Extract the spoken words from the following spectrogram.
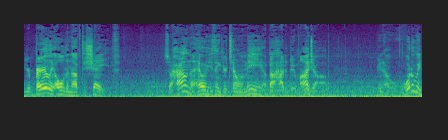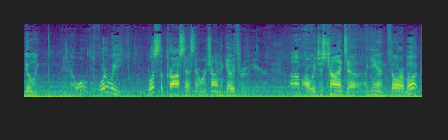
you're barely old enough to shave. So how in the hell you think you're telling me about how to do my job? You know, what are we doing? You know, what are we? What's the process that we're trying to go through here? Um, are we just trying to again fill our book?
